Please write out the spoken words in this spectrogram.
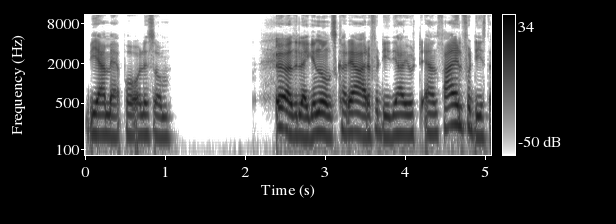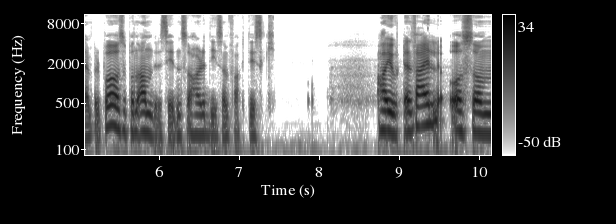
vi er med på å liksom ødelegge noens karriere fordi de har gjort en feil, får de stempel på, og så på den andre siden så har du de som faktisk har gjort en feil, og som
